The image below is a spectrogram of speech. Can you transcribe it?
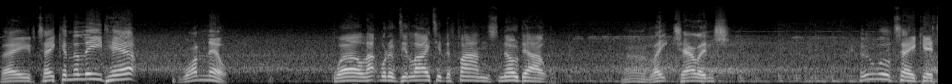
They've taken the lead here, 1-0. Well, that would have delighted the fans, no doubt. Oh, late challenge. Who will take it?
